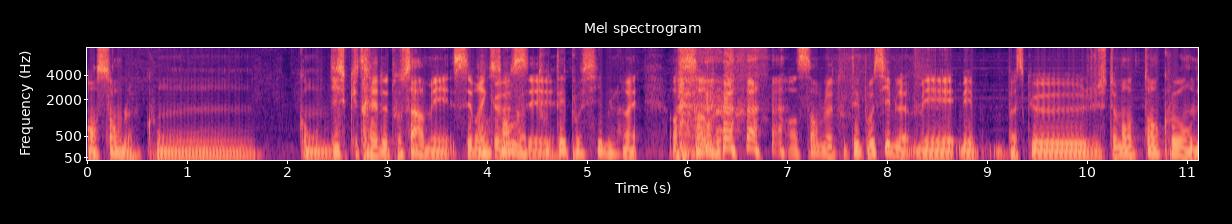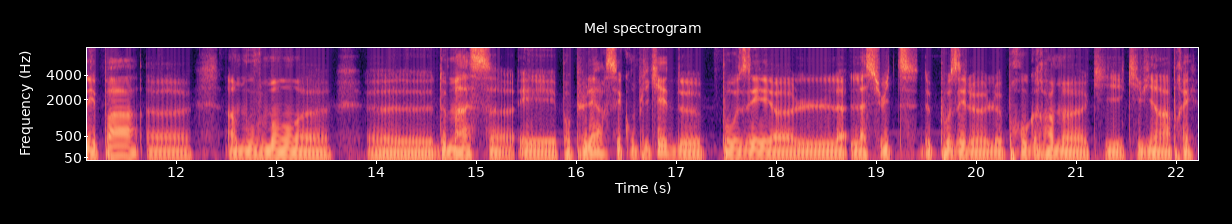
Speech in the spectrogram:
ensemble qu'on qu'on discuterait de tout ça, mais c'est vrai que c'est tout est possible. Ouais, ensemble, ensemble tout est possible, mais mais parce que justement tant qu'on n'est pas euh, un mouvement euh, euh, de masse et populaire, c'est compliqué de poser la, suite, de poser le, programme qui, qui vient après.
